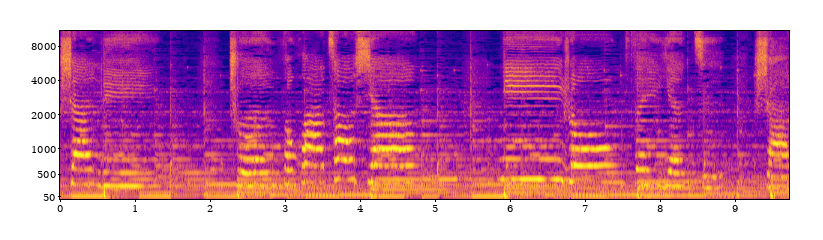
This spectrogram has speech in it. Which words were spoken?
山丽，春风花草香。泥融飞燕子，沙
